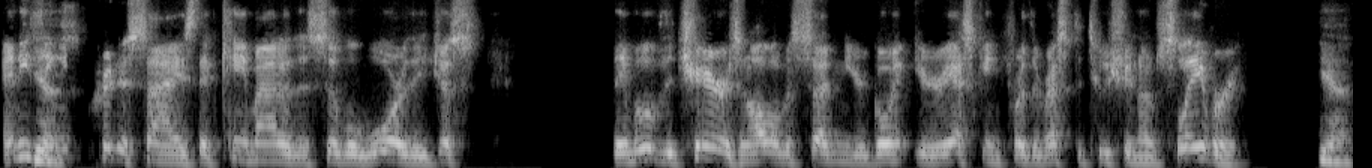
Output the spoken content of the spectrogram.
Anything yes. criticized that came out of the Civil War, they just they move the chairs, and all of a sudden you're going you're asking for the restitution of slavery. Yeah,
